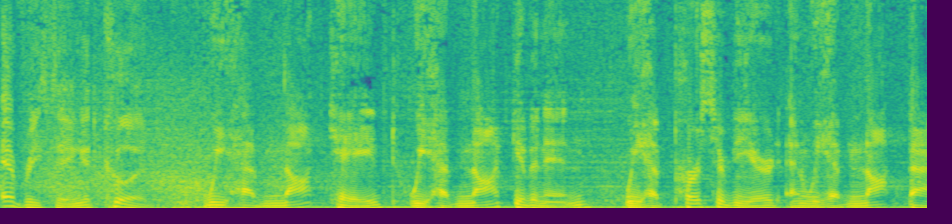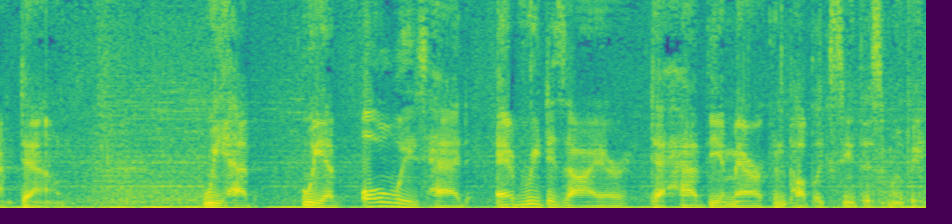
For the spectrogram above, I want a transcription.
everything it could. We have not caved, we have not given in, we have persevered, and we have not backed down. We have we have always had every desire to have the American public see this movie.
